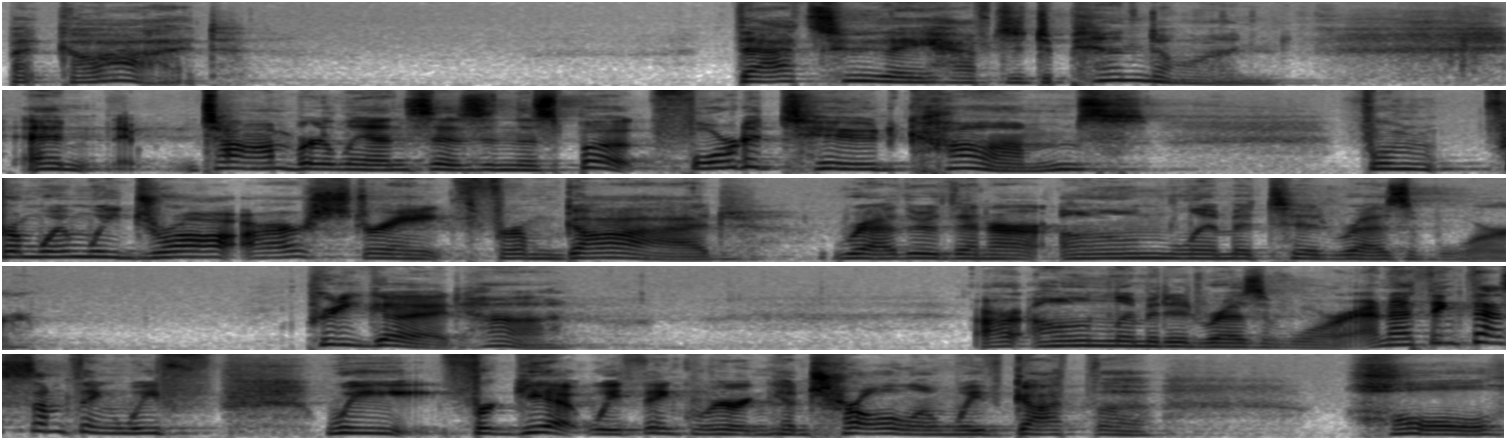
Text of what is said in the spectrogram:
but God. That's who they have to depend on. And Tom Berlin says in this book fortitude comes from, from when we draw our strength from God rather than our own limited reservoir. Pretty good, huh? Our own limited reservoir. And I think that's something we, we forget. We think we're in control and we've got the whole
